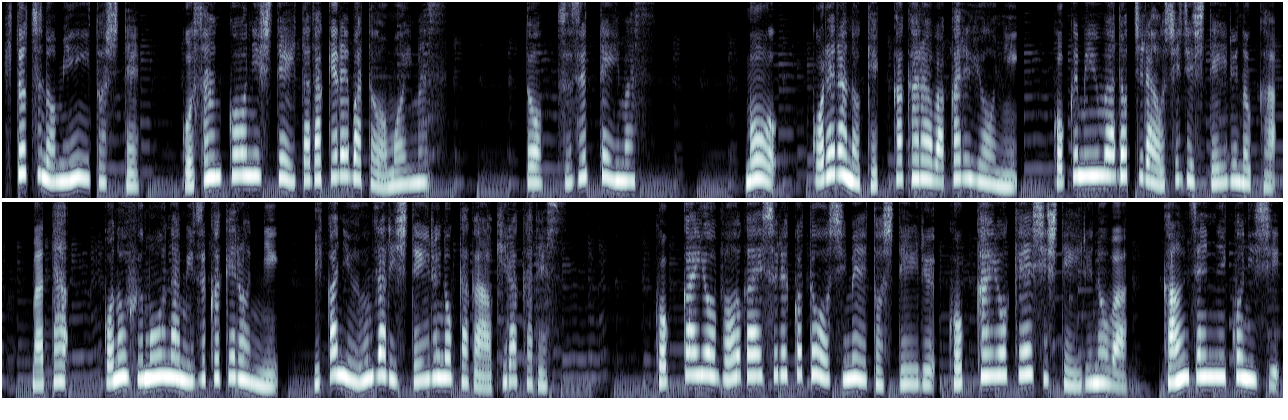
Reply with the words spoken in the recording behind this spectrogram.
一つの民意としてご参考にしていただければと思います。と綴っています。もう、これらの結果からわかるように、国民はどちらを支持しているのか、また、この不毛な水かけ論に、いかにうんざりしているのかが明らかです。国会を妨害することを使命としている国会を軽視しているのは完全に小西、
